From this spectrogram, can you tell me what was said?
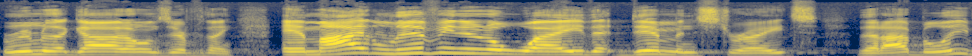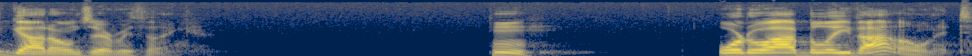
Remember that God owns everything. Am I living in a way that demonstrates that I believe God owns everything? Hmm. Or do I believe I own it?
